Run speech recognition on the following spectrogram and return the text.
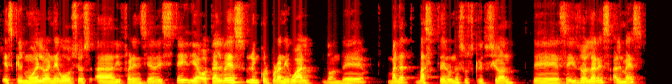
es que el modelo de negocios, a diferencia de Stadia, o tal vez lo incorporan igual, donde van vas a tener una suscripción de 6 dólares al mes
